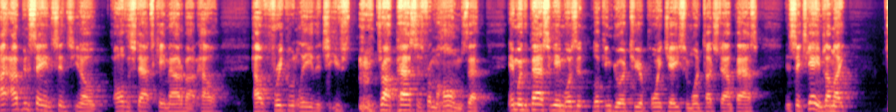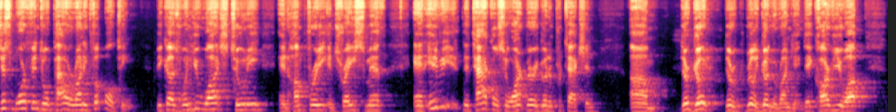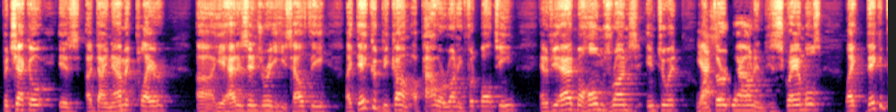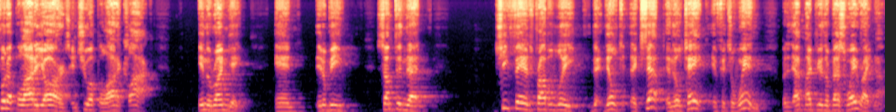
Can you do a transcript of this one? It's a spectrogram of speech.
I, have been saying since, you know, all the stats came out about how how frequently the Chiefs drop passes from Mahomes that and when the passing game wasn't looking good, to your point, Jason, one touchdown pass in six games, I'm like, just morph into a power running football team. Because when you watch Thuney and Humphrey and Trey Smith and the tackles who aren't very good in protection, um, they're good. They're really good in the run game. They carve you up. Pacheco is a dynamic player. Uh, he had his injury. He's healthy. Like they could become a power running football team. And if you add Mahomes' runs into it yes. on third down and his scrambles, like they could put up a lot of yards and chew up a lot of clock in the run game. And it'll be something that Chief fans probably they'll accept and they'll take if it's a win. But that might be the best way right now.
